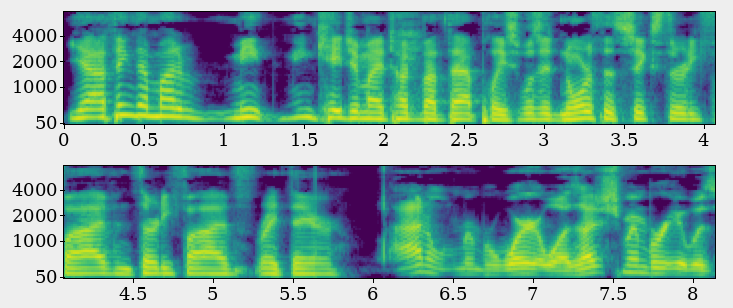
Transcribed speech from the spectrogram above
Yeah, I think that might have me, me and KJ might have talked about that place. Was it north of six thirty five and thirty five right there? I don't remember where it was. I just remember it was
